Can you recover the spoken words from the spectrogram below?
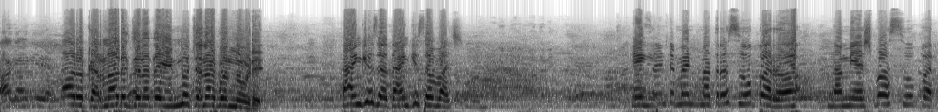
ಹಾಗಾಗಿ ಎಲ್ಲರೂ ಕರ್ನಾಟಕ ಜನತೆ ಇನ್ನೂ ಚೆನ್ನಾಗಿ ಬಂದು ನೋಡಿ. Thank you sir thank you so much sentiment ಮಾತ್ರ ಸೂಪರು ನಮ್ಮ Yash boss super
